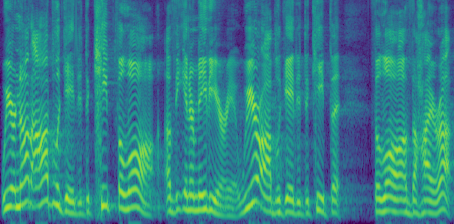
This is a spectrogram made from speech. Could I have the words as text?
we are not obligated to keep the law of the intermediary. We are obligated to keep the, the law of the higher up.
